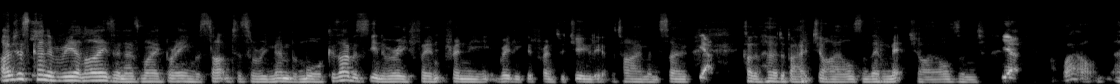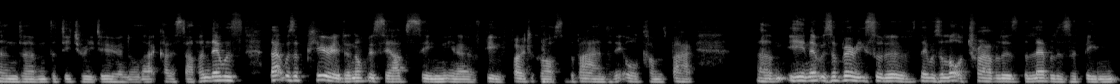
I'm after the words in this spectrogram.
I was just kind of realizing as my brain was starting to sort of remember more because I was, you know, very friendly, really good friends with Julie at the time and so yeah. kind of heard about Giles and then met Giles and Yeah. Wow, and um, the didgeridoo and all that kind of stuff. And there was that was a period, and obviously I've seen you know a few photographs of the band, and it all comes back. Um, Ian, it was a very sort of there was a lot of travelers. The Levellers had been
